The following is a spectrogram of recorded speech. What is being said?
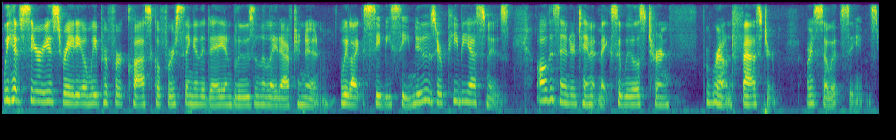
We have Sirius radio and we prefer classical first thing in the day and blues in the late afternoon. We like CBC News or PBS News. All this entertainment makes the wheels turn around faster, or so it seems.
